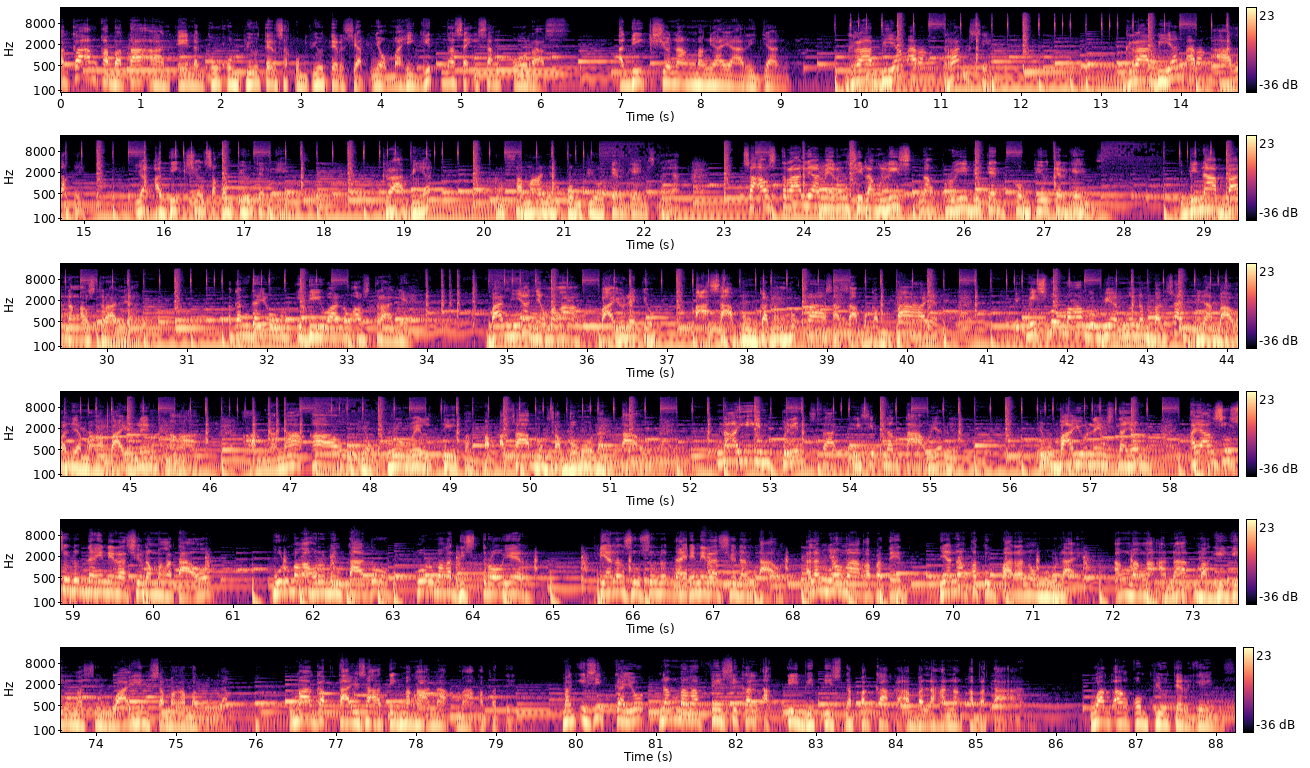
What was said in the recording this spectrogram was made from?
Pagka ang kabataan ay nagko-computer sa computer shop nyo, mahigit na sa isang oras, addiction ang mangyayari dyan. Grabe yan, parang drugs eh. Grabe yan, parang alak eh. Yung addiction sa computer games. Grabe yan. Ang sama niyang computer games na yan. Sa Australia, meron silang list ng prohibited computer games. Ibinaba ng Australia. Maganda yung idiwa ng Australia. eh. Ban yan, yung mga violent, yung pasabugan ng mukha, sasabog ang bahay. Y- Mismo mga gobyerno ng bansa, binabawal yung mga violent, mga pagnanakaw, yung cruelty, pagpapasabog sa bungo ng tao. Nai-imprint sa isip ng tao yan eh. Yung violence na yon. Kaya ang susunod na henerasyon ng mga tao, puro mga hurmentado, puro mga destroyer. Yan ang susunod na henerasyon ng tao. Alam niyo mga kapatid, yan ang katuparan ng hula eh. Ang mga anak magiging masuwayin sa mga magulang. Umagap tayo sa ating mga anak, mga kapatid. Mag-isip kayo ng mga physical activities na pagkakaabalahan ng kabataan. Huwag ang computer games.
